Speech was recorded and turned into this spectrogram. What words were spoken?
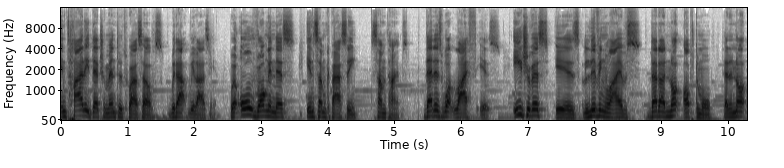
entirely detrimental to ourselves without realizing it. We're all wrong in this in some capacity, sometimes. That is what life is. Each of us is living lives that are not optimal, that are not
